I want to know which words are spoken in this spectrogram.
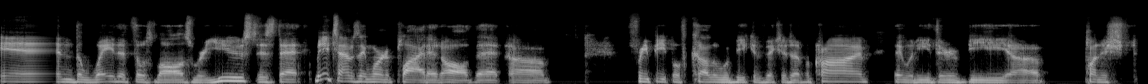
in the way that those laws were used is that many times they weren't applied at all. That um, free people of color would be convicted of a crime, they would either be uh, punished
